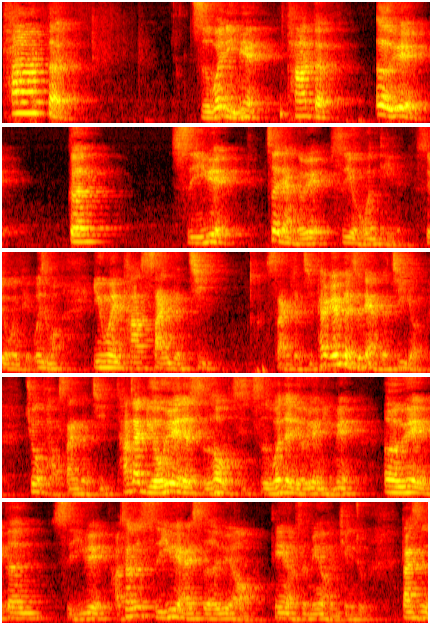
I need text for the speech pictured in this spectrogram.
她的紫薇里面，她的二月跟十一月这两个月是有问题的，是有问题。为什么？因为它三个季。三个季，它原本是两个季哦，就跑三个季。它在流月的时候，紫微的流月里面，二月跟十一月，好像是十一月还是十二月哦，天老师没有很清楚。但是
